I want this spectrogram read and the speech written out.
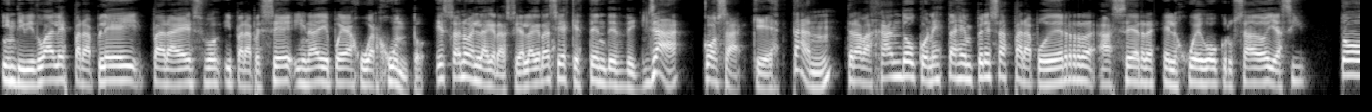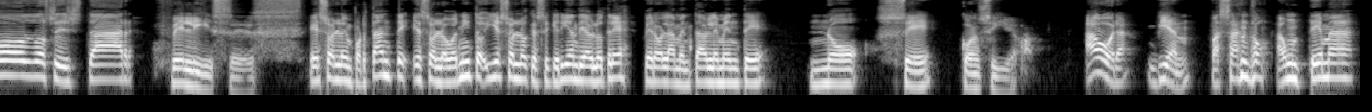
individuales para Play, para Xbox y para PC y nadie pueda jugar junto. Esa no es la gracia. La gracia es que estén desde ya, cosa que están, trabajando con estas empresas para poder hacer el juego cruzado y así todos estar felices. Eso es lo importante, eso es lo bonito y eso es lo que se quería en Diablo 3, pero lamentablemente no se consiguió. Ahora, bien, pasando a un tema.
